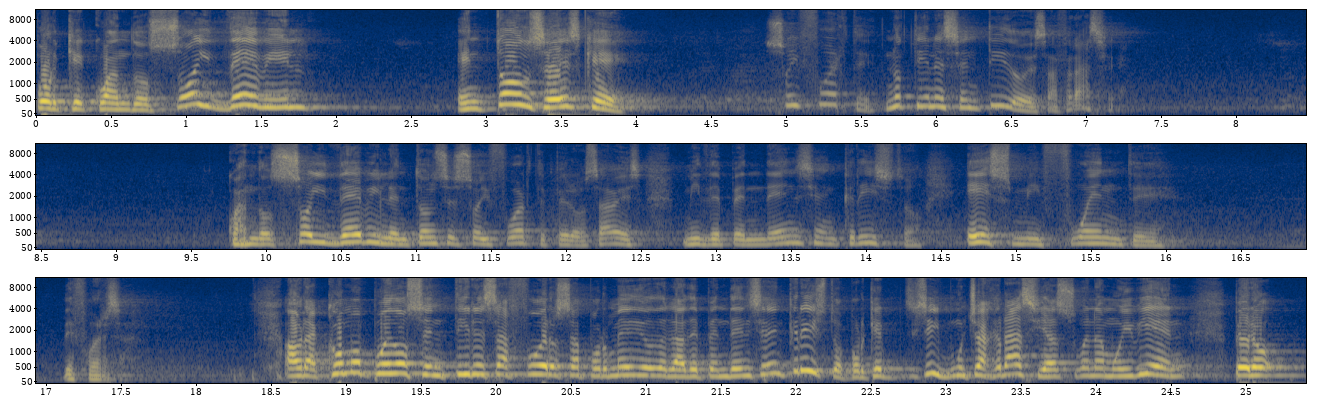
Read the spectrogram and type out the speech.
porque cuando soy débil, entonces, ¿qué? Soy fuerte. No tiene sentido esa frase. Cuando soy débil, entonces soy fuerte, pero sabes, mi dependencia en Cristo es mi fuente de fuerza. Ahora, ¿cómo puedo sentir esa fuerza por medio de la dependencia en Cristo? Porque sí, muchas gracias, suena muy bien, pero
